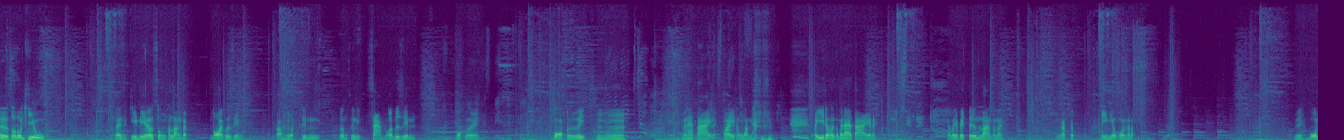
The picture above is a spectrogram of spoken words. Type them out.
อโซโลคิว ใส่สกินนี้แล้วทรงพลังแบบร้อยเปอร์เซ็นต์ความโหดขึ้นเพิ่มขึ้นอีกสามร้อยเปอร์เซ็นต์บอกเลย บอกเลย อืมไม่น่าตายเลยไฟทั้งวันตีเท่ามันก็ไม่น่าตายอะไรแต่ว่าจะไปเติมล่างสักหน่อยงัดกับตีเนี่ยวก่อนซะละ เฮ้ยบน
